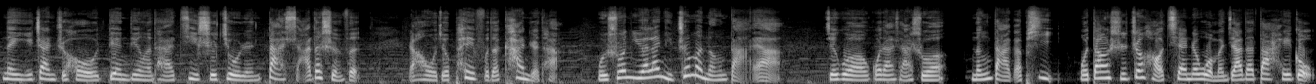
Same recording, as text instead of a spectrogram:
那一战之后，奠定了他济世救人大侠的身份。然后我就佩服地看着他，我说你原来你这么能打呀？结果郭大侠说能打个屁。我当时正好牵着我们家的大黑狗，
